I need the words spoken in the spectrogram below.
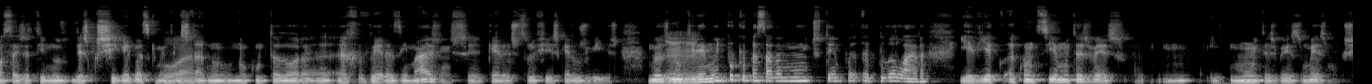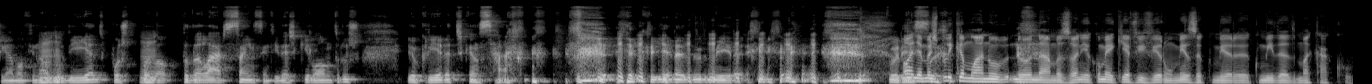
ou seja, tive, desde que cheguei, basicamente, tenho estado no, no computador a, a, rever as imagens, quer as fotografias, quer os vídeos. Mas uhum. não tirei muito porque eu passava muito tempo a, pedalar. E havia, acontecia muitas vezes, e muitas vezes mesmo, que chegava ao final uhum. do dia, depois de uhum. pedalar 100, 110 km, eu queria era descansar, eu queria era dormir. Olha, isso... mas explica-me lá no, no, na Amazónia como é que é viver um mês a comer comida de macaco.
